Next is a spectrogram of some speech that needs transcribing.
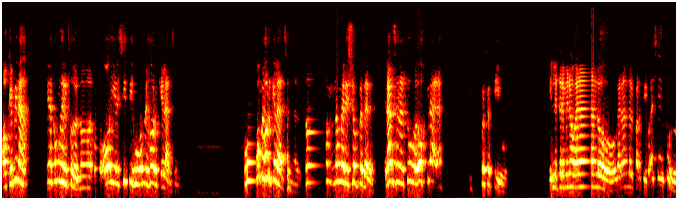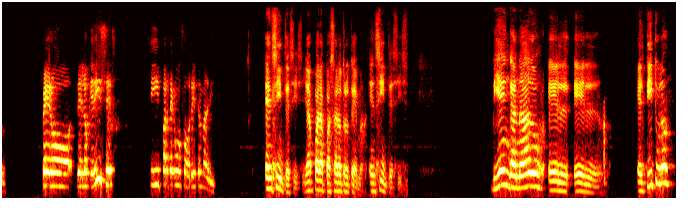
Aunque mira, mira cómo es el fútbol. Hoy el City jugó mejor que el Arsenal. Jugó mejor que el Arsenal. No, no mereció perder. El Arsenal tuvo dos claras y fue efectivo. Y le terminó ganando, ganando el partido. Ese es el fútbol. Pero de lo que dices, sí parte como favorito el Madrid. En síntesis, ya para pasar a otro tema, en síntesis. Bien ganado el, título.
